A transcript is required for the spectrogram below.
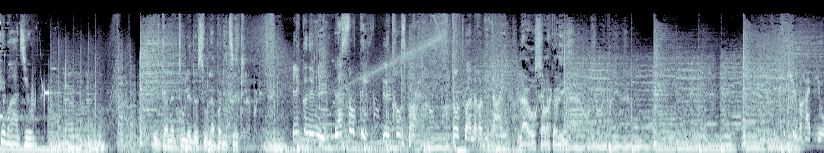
Cube Radio. Il connaît tous les dessous de la politique. L'économie, la santé, le transport. Antoine Robitaille. Là-haut sur la colline. Cube Radio.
